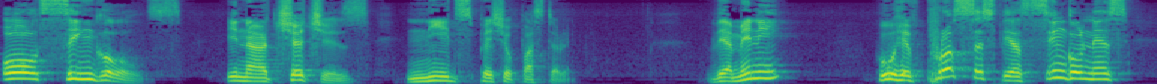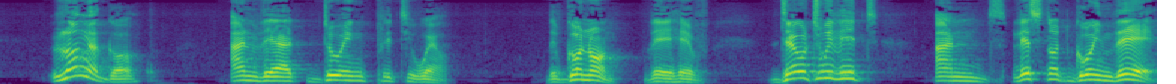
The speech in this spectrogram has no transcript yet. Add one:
all singles in our churches need special pastoring. There are many who have processed their singleness long ago and they are doing pretty well. They've gone on. They have dealt with it and let's not go in there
